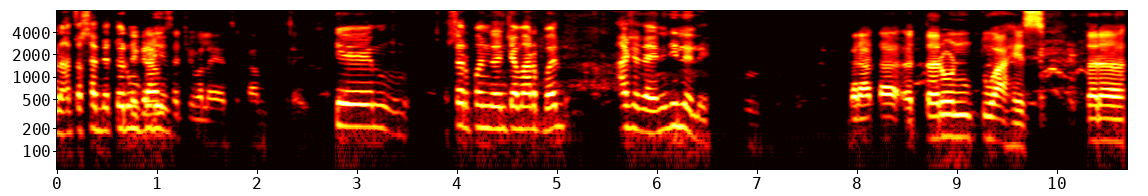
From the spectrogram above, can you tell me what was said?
पण आता सध्या तरुण ग्राम पिढी सचिवालयाचं काम तिकडे आहे. ते अं, सरपंचांच्या मार्फत आशाताईने दिलेलं आहे. बरं आता अ, तरुण तू आहेस तर अ,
